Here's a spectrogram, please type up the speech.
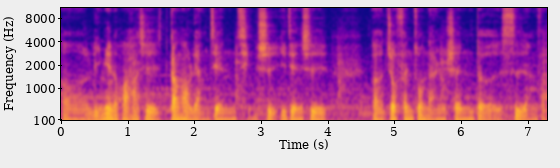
呃里面的话，它是刚好两间寝室，一间是呃就分做男生的四人房，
